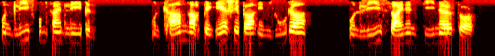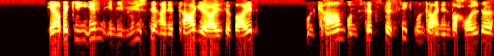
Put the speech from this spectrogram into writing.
und lief um sein Leben und kam nach Beersheba in Juda und ließ seinen Diener dort. Er aber ging hin in die Wüste eine Tagereise weit und kam und setzte sich unter einen Wacholder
